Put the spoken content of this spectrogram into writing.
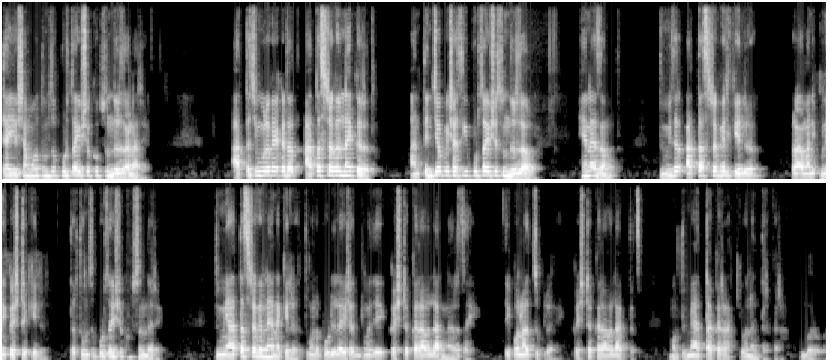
त्या यशामुळे तुमचं पुढचं आयुष्य खूप सुंदर जाणार आहे. आत्ताची मुलं काय करतात? आता स्ट्रगल नाही करत. आणि त्यांची अपेक्षा असते की पुढचं आयुष्य सुंदर जावं. हे नाही जमत. तुम्ही जर आत्ता स्ट्रगल केलं प्रामाणिकपणे कष्ट केलं तर तुमचं पुढचं आयुष्य खूप सुंदर आहे. तुम्ही आता स्ट्रगल नाही ना केलं तुम्हाला पुढील आयुष्यामध्ये कष्ट करावं लागणारच आहे. ते कोणाला चुकलं नाही. कष्ट करावं लागतंच. मग तुम्ही आत्ता करा किंवा नंतर करा. बरोबर.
